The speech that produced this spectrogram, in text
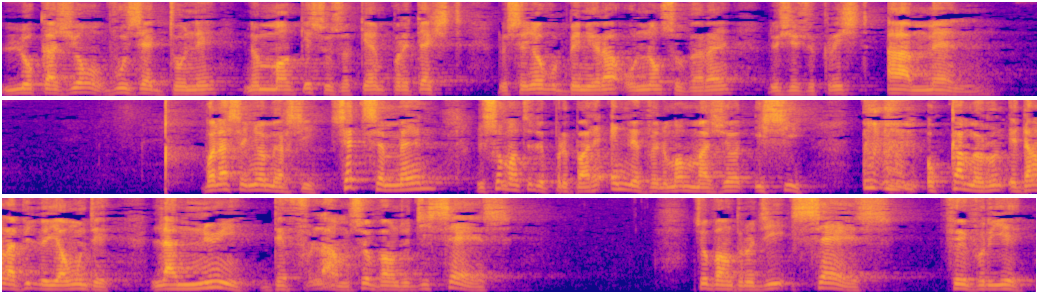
l'occasion vous est donnée. Ne manquez sous aucun prétexte. Le Seigneur vous bénira au nom souverain de Jésus-Christ. Amen. Voilà, Seigneur, merci. Cette semaine, nous sommes en train de préparer un événement majeur ici, au Cameroun et dans la ville de Yaoundé la nuit des flammes, ce vendredi 16. Ce vendredi 16 février,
